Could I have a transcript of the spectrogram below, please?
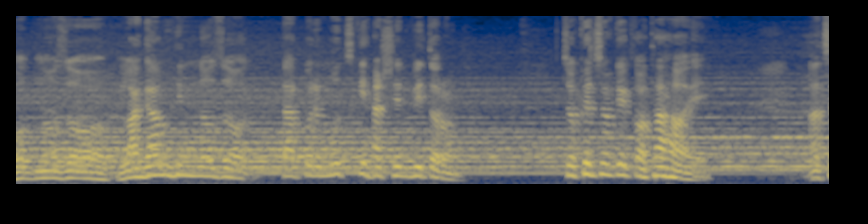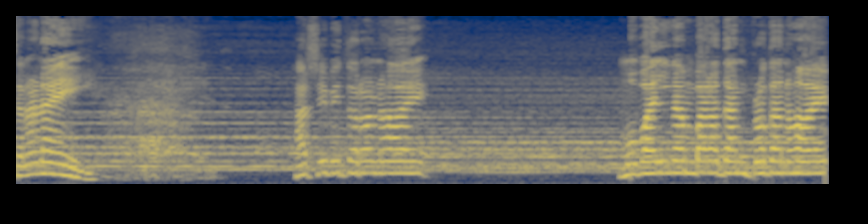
বদনজর, লাগামহীন নজর, তারপরে মুচকি হাসির বিতরণ। চোখে চোখে কথা হয় আচ্ছা না নাই? হাসি বিতরণ হয়, মোবাইল নাম্বার আদান প্রদান হয়,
